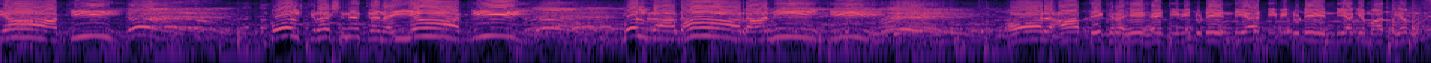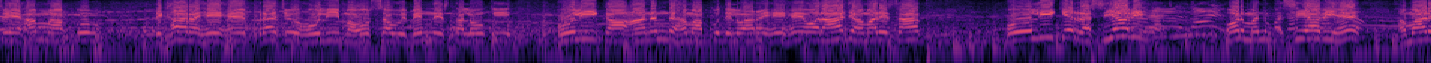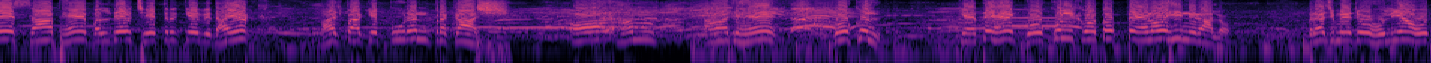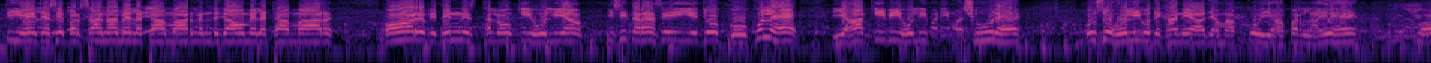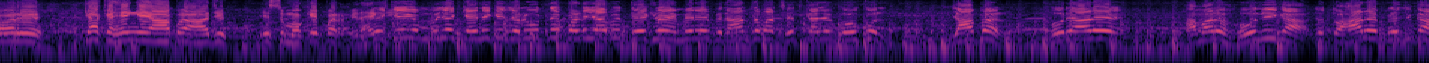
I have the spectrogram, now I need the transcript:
रसिया की। बोल कृष्ण कन्हैया की। बोल राधा रानी की। और आप देख रहे हैं TV today India. TV today India के माध्यम से हम आपको दिखा रहे हैं ब्रज होली महोत्सव, विभिन्न स्थलों की होली का आनंद हम आपको दिलवा रहे हैं। और आज हमारे साथ होली के रसिया भी हैं और मनबसिया भी हैं। हमारे साथ हैं बलदेव क्षेत्र के विधायक, भाजपा के पूरन प्रकाश। और हम आज हैं गोकुल। कहते हैं, गोकुल को तो पेड़ों ही निरालो। ब्रज में जो होलियाँ होती हैं, जैसे बरसाना में लठा मार, नंदगांव में लठा मार, और विभिन्न स्थलों की होलियाँ। इसी तरह से ये जो गोकुल है, यहाँ की भी होली बड़ी मशहूर है। उस होली को दिखाने आज हम आपको यहाँ पर लाए हैं। और क्या कहेंगे आप आज इस मौके पर, विधायक देखिए, मुझे कहने की ज़रूरत नहीं पड़ी आप देख रहे हैं मेरे विधानसभा क्षेत्र का जो गोकुल, जहाँ पर हो रहे हमारे होली का, जो त्योहार है, ब्रज का,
